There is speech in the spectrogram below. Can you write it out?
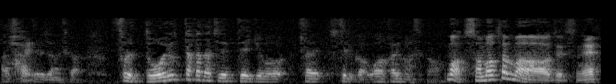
扱ってるじゃないですか、それどういった形で提供されしてるか分かりますか？まあ、様々ですね。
